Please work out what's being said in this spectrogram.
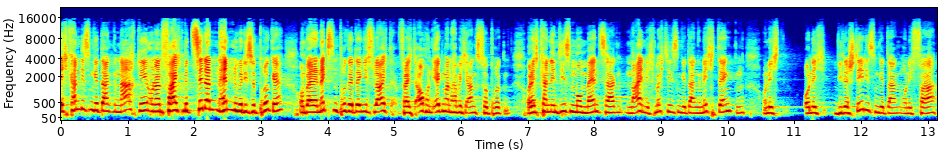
ich kann diesem Gedanken nachgehen und dann fahre ich mit zitternden Händen über diese Brücke und bei der nächsten Brücke denke ich vielleicht, vielleicht auch und irgendwann habe ich Angst vor Brücken. Oder ich kann in diesem Moment sagen, nein, ich möchte diesen Gedanken nicht denken und ich, und ich widerstehe diesem Gedanken und ich fahre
